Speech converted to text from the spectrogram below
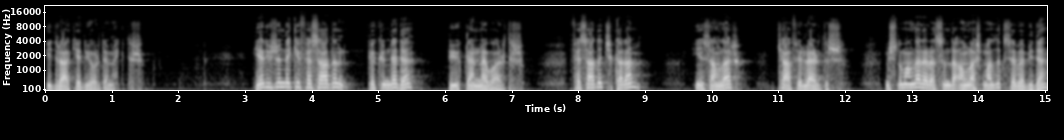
idrak ediyor demektir. Yeryüzündeki fesadın kökünde de büyüklenme vardır. Fesadı çıkaran insanlar kafirlerdir. Müslümanlar arasında anlaşmazlık sebebi de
